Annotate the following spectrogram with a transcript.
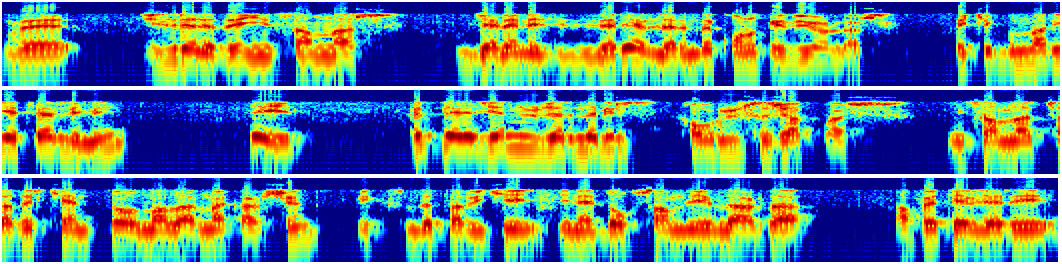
ve Cizre'de de insanlar gelen ezidileri evlerinde konuk ediyorlar. Peki bunlar yeterli mi? Değil. 40 derecenin üzerinde bir kavurucu sıcak var. İnsanlar çadır kentte olmalarına karşın bir kısmında tabii ki yine 90'lı yıllarda afet evleri,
